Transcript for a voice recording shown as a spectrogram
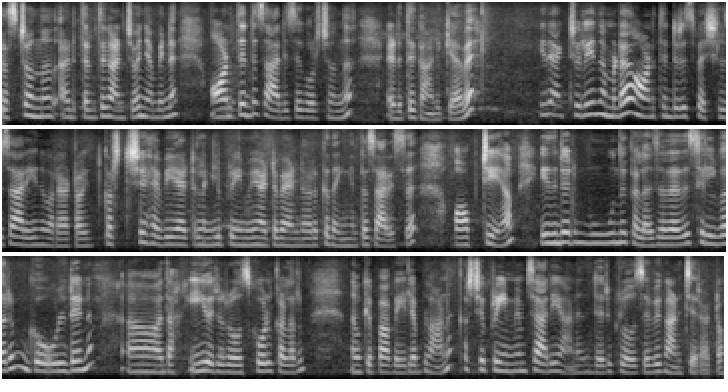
ജസ്റ്റ് ഒന്ന് അടുത്തടുത്ത് കാണിച്ചോ. ഞാൻ പിന്നെ ഓണത്തിന്റെ സാരീസ് കുറച്ചൊന്ന് എടുത്ത് കാണിക്കാവേ. ഇത് ആക്ച്വലി നമ്മുടെ ഓണത്തിന്റെ ഒരു സ്പെഷ്യൽ സാരി എന്ന് പറയാം കേട്ടോ. കുറച്ച് ഹെവി ആയിട്ട് അല്ലെങ്കിൽ പ്രീമിയം ആയിട്ട് വേണ്ടവർക്ക് ഇങ്ങനത്തെ സാരീസ് ഓപ്റ്റ് ചെയ്യാം. ഇതിന്റെ ഒരു മൂന്ന് കളേഴ്സ് അതായത് സിൽവറും ഗോൾഡനും ഇതാ ഈ ഒരു റോസ് ഗോൾഡ് കളറും നമുക്കിപ്പോൾ അവൈലബിൾ ആണ്. കുറച്ച് പ്രീമിയം സാരിയാണ് ഇതിന്റെ ഒരു ക്ലോസ് വ്യൂ കാണിച്ചു തരാം കേട്ടോ.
